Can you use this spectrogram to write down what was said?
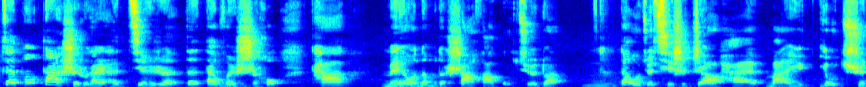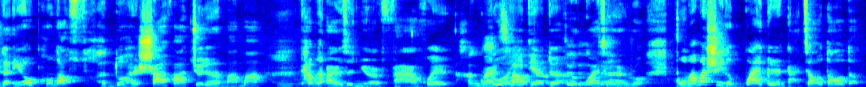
在碰到大事的时候她是很坚韧，但是大部分时候她没有那么的杀伐果决断。嗯。但我觉得其实这样还蛮有有趣的，因为我碰到很多很杀伐决断的妈妈，他们的儿子女儿反而会弱一点，对对很乖巧，很弱。我妈妈是一个不爱跟人打交道的，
